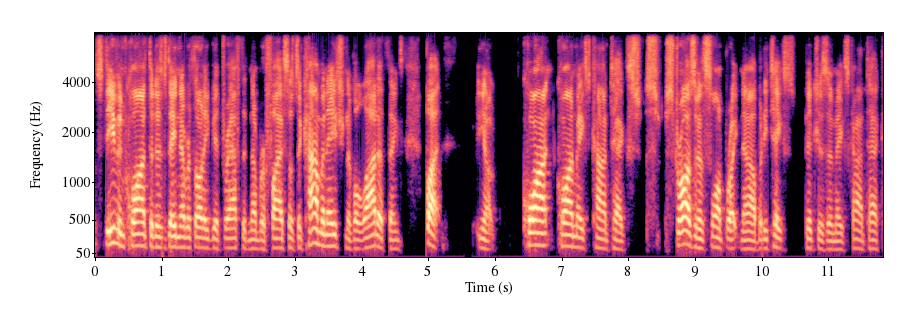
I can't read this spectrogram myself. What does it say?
Steven Kwan to this day never thought he'd get drafted number five. So it's a combination of a lot of things. But, you know, Kwan, Kwan makes contact. Straw's in a slump right now, but he takes pitches and makes contact.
